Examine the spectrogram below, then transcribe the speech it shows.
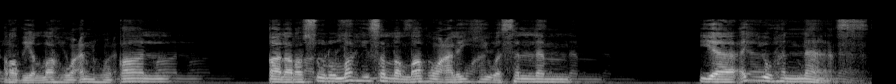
رضي الله عنه قال قال رسول الله صلى الله عليه وسلم يا أيها الناس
